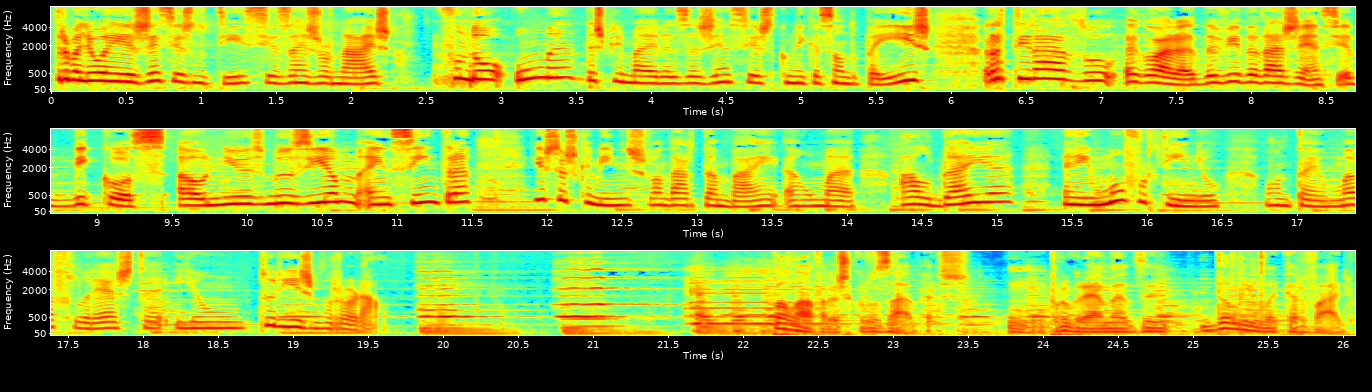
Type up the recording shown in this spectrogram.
Trabalhou em agências de notícias, em jornais, fundou uma das primeiras agências de comunicação do país. Retirado agora da vida da agência, dedicou-se ao News Museum em Sintra e os seus caminhos vão dar também a uma aldeia em Monfortinho, onde tem uma floresta e um turismo rural. Palavras Cruzadas, um programa de Dalila Carvalho.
